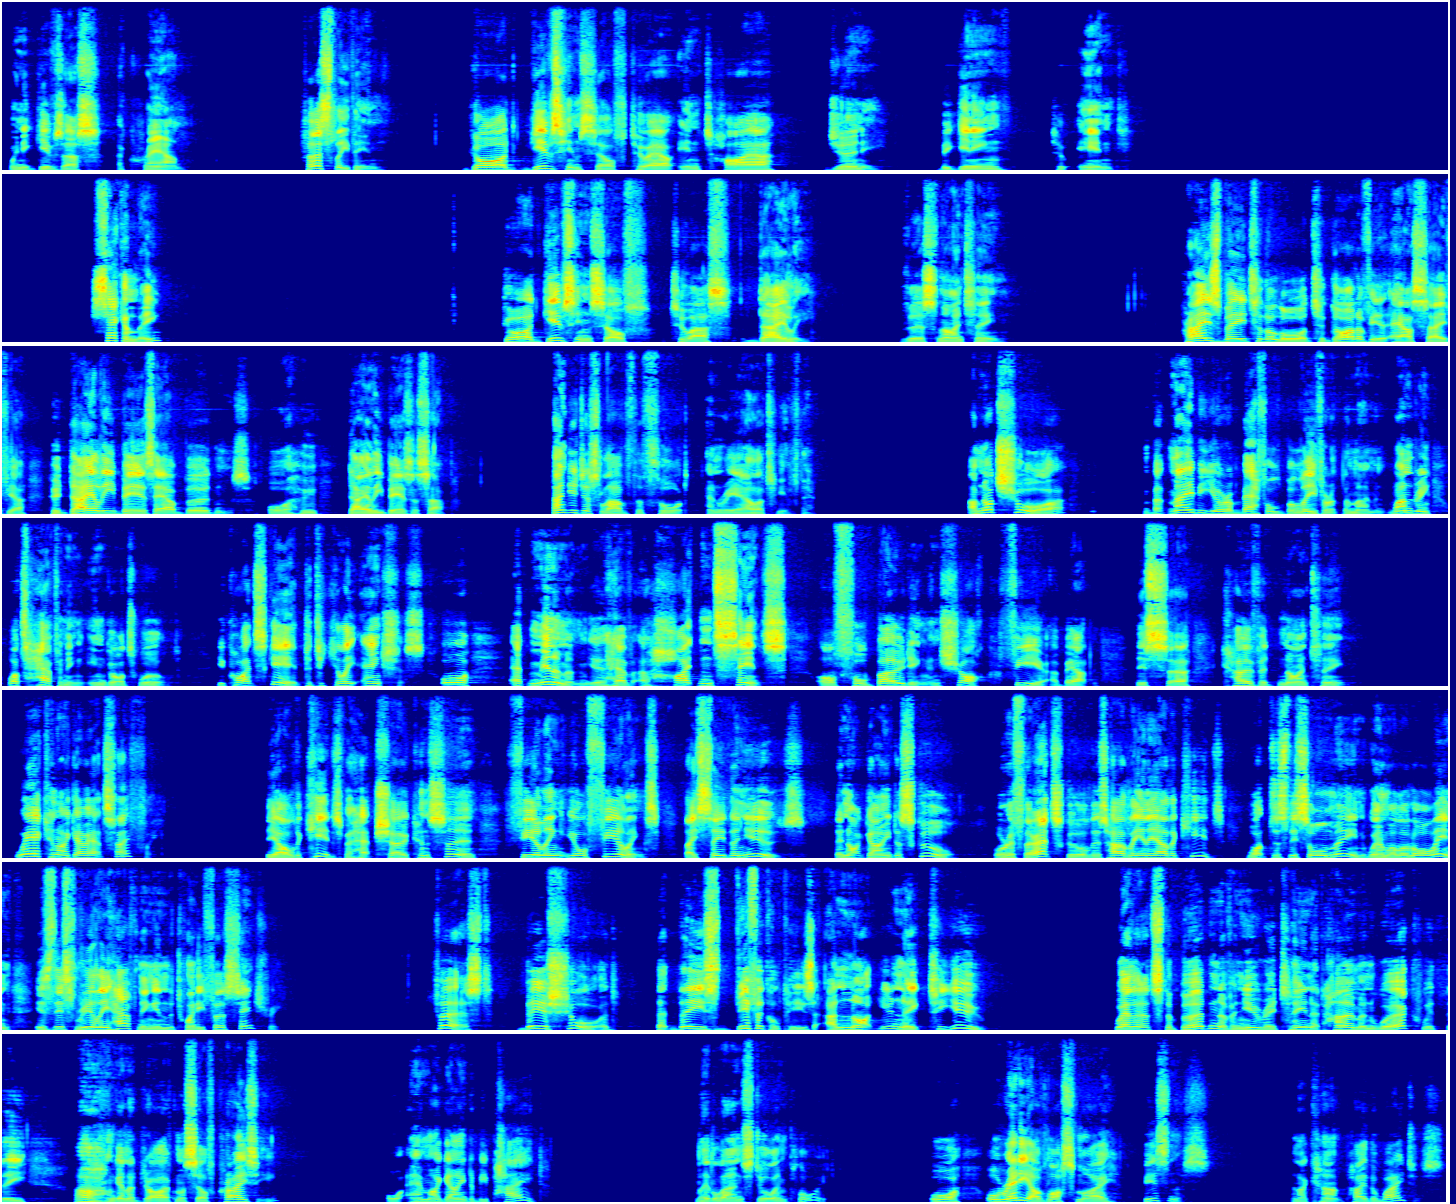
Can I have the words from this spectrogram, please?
when he gives us a crown. Firstly, then, God gives himself to our entire journey, beginning to end. Secondly, God gives himself to us daily. Verse 19. Praise be to the Lord, to God of our Saviour, who daily bears our burdens, or who daily bears us up. Don't you just love the thought and reality of that? I'm not sure, but maybe you're a baffled believer at the moment, wondering what's happening in God's world. You're quite scared, particularly anxious. Or at minimum, you have a heightened sense of foreboding and shock, fear about this uh, COVID 19. Where can I go out safely? The older kids perhaps show concern, feeling your feelings. They see the news. They're not going to school. Or if they're at school, there's hardly any other kids. What does this all mean? When will it all end? Is this really happening in the 21st century? First, be assured that these difficulties are not unique to you. Whether it's the burden of a new routine at home and work with the, oh, I'm going to drive myself crazy, or am I going to be paid, let alone still employed? Or already I've lost my business and I can't pay the wages.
